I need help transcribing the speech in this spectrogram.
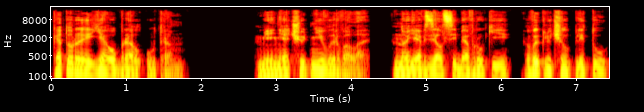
которые я убрал утром. Меня чуть не вырвало, но я взял себя в руки, выключил плиту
